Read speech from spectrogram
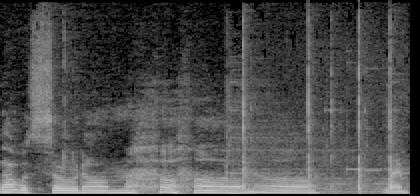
That was so dumb. Oh no. Lame.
